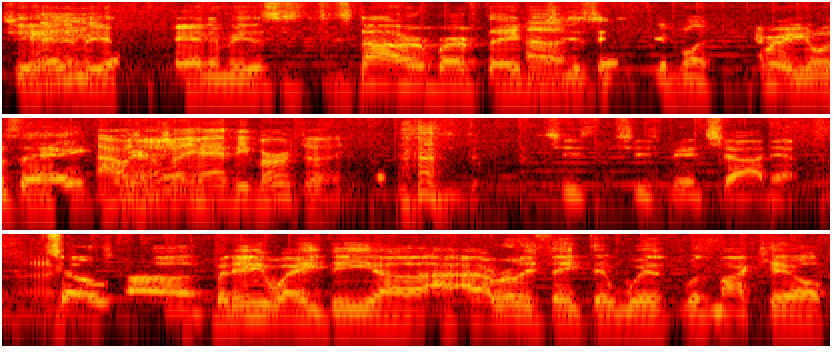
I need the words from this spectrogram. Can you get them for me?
She handed me, a, handed me. This is it's not her birthday, but uh, she just handed me a blunt. Come here. You want to say hey? I was going to say happy birthday. she's she's being shy now. Uh, so, uh, but anyway, the uh, I, I, really think that with with Mykel,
